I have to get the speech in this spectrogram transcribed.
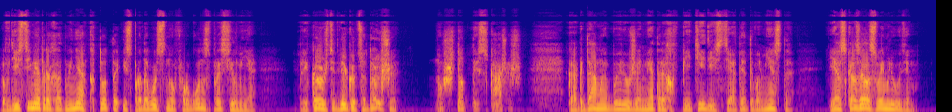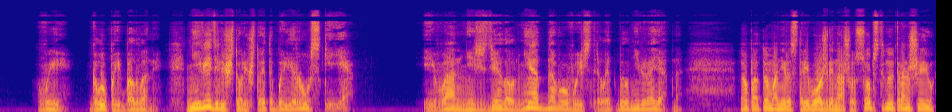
В десяти метрах от меня кто-то из продовольственного фургона спросил меня, «Прикажете двигаться дальше?» «Ну что ты скажешь?» Когда мы были уже метрах в пятидесяти от этого места, я сказал своим людям, «Вы, глупые болваны, не видели, что ли, что это были русские?» Иван не сделал ни одного выстрела, это было невероятно. Но потом они растревожили нашу собственную траншею,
